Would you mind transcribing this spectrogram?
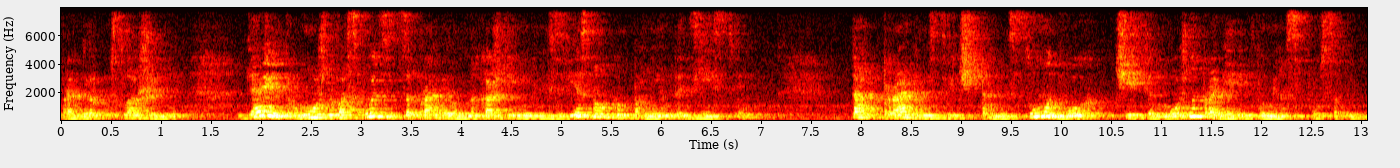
проверку сложения. Для этого можно воспользоваться правилом нахождения неизвестного компонента действия. Так, правильность вычитания суммы двух чисел можно проверить двумя способами.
